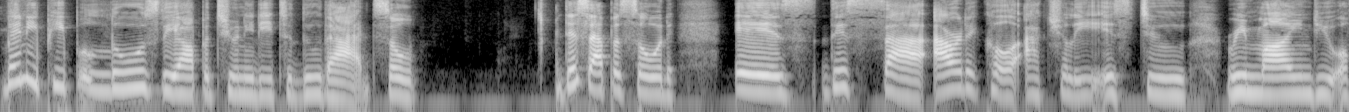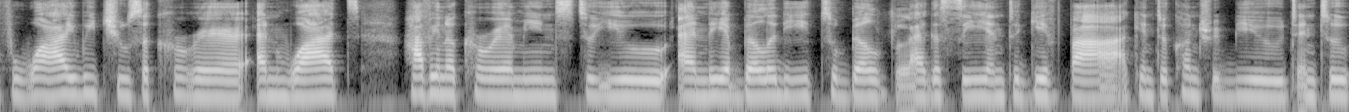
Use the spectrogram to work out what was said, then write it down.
many people lose the opportunity to do that. So this episode is this uh, article actually is to remind you of why we choose a career and what having a career means to you and the ability to build legacy and to give back and to contribute and to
